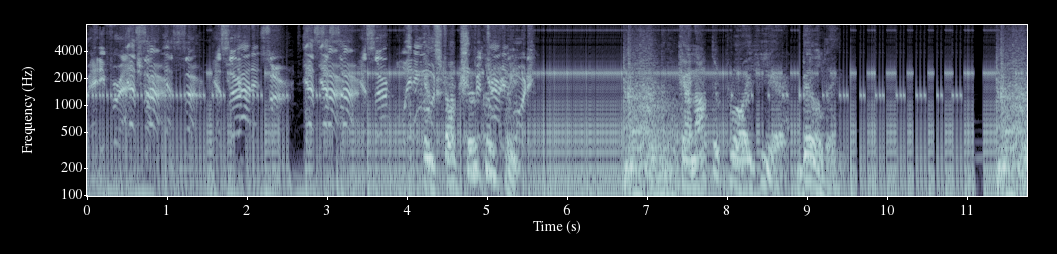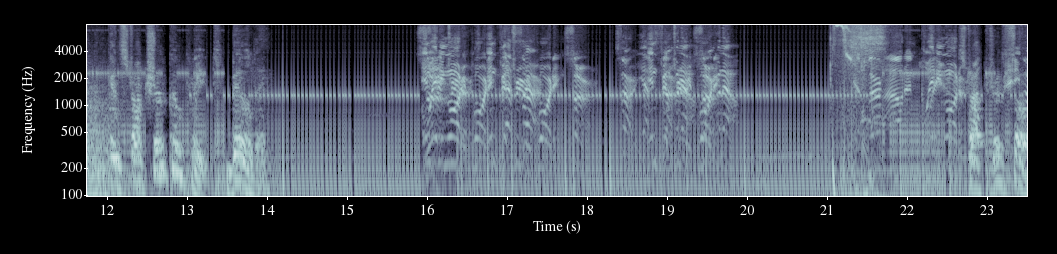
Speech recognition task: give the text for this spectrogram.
Ready for action. Yes, sir. Yes, sir. Yes, sir. Got it, sir. Yes, yes, sir. Yes, sir. Awaiting Construction order. Infantry complete. reporting. Cannot deploy here. Building. Construction complete. Building. Awaiting order. Reporting. Infantry reporting. Sir. Sir. Yes, Infantry reporting. out. Structure sold.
